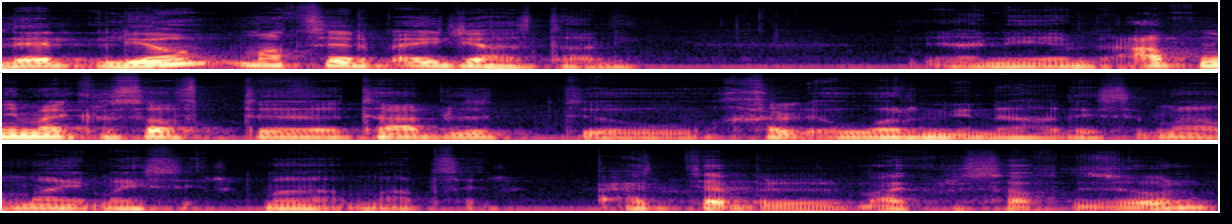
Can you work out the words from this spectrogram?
اليوم ما تصير بأي جهاز ثاني يعني عطني مايكروسوفت تابلت وخل ورني إن هذا يصير. ما ما, ما يصير. ما ما تصير. حتى بالمايكروسوفت زون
